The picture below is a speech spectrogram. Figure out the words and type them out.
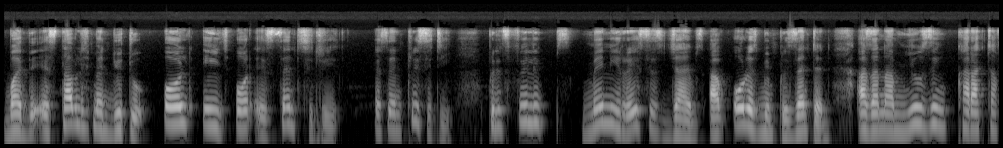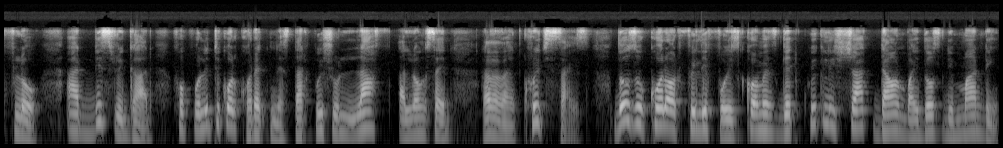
by the establishment due to old age or eccentricity. Eccentricity. Prince Philip's many racist jibes have always been presented as an amusing character flaw, a disregard for political correctness that we should laugh alongside rather than criticize. Those who call out Philip for his comments get quickly shut down by those demanding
